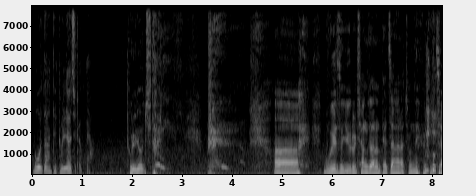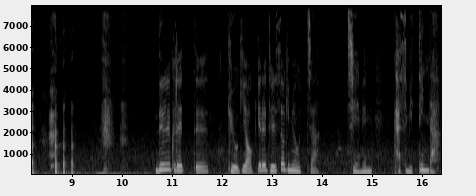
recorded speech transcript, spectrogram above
모두한테 돌려주려고요. 돌려주다니. 아, 무에서 유를 창조하는 배짱 하나 좋네요, 진짜. 늘 그랬듯 규옥이 어깨를 들썩이며 웃자 지혜는 가슴이 뛴다.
